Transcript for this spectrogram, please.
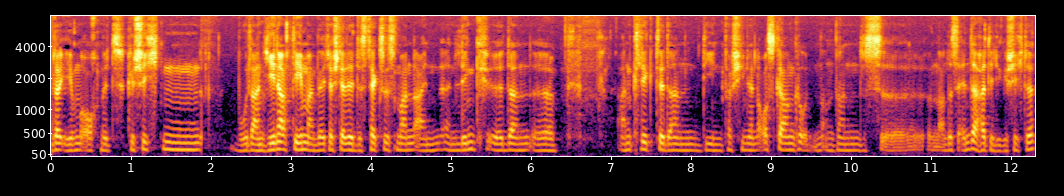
oder eben auch mit Geschichten, wo dann je nachdem, an welcher Stelle des Textes man einen, einen Link äh, dann äh, anklickte, dann den verschiedenen Ausgang und, und dann das, äh, und das Ende hatte die Geschichte.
